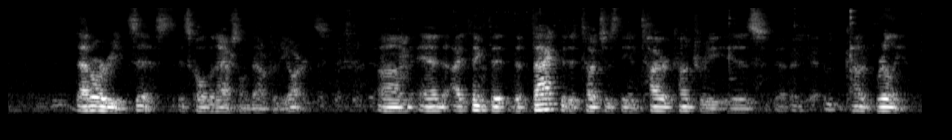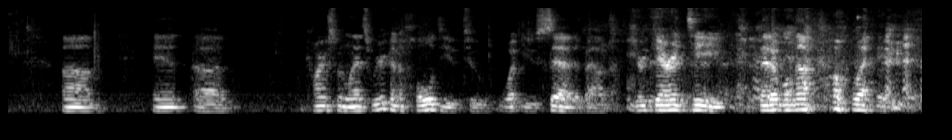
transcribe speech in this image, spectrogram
that already exists. It's called the National Endowment for the Arts. Um, and I think that the fact that it touches the entire country is uh, kind of brilliant. Um, and uh, Congressman Lance, we're going to hold you to what you said about your guarantee that it will not go away.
